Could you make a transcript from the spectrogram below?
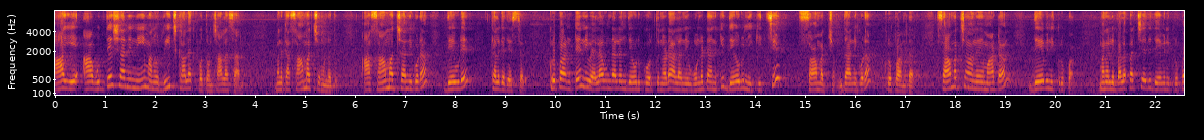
ఆ ఏ ఆ ఉద్దేశాన్ని మనం రీచ్ కాలేకపోతాం చాలాసార్లు. మనకు ఆ సామర్థ్యం ఉండదు. ఆ సామర్థ్యాన్ని కూడా దేవుడే కలగజేస్తాడు. కృప అంటే నీవు ఎలా ఉండాలని దేవుడు కోరుతున్నాడో అలా నీవు ఉండటానికి దేవుడు నీకు ఇచ్చే సామర్థ్యం. దాన్ని కూడా కృప అంటారు. సామర్థ్యం అనే మాట దేవుని కృప. మనల్ని బలపరిచేది దేవుని కృప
